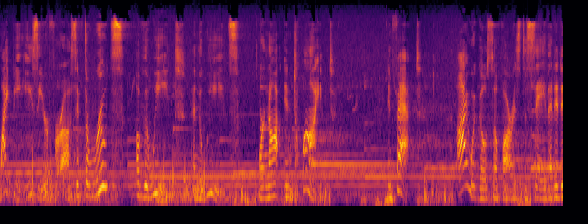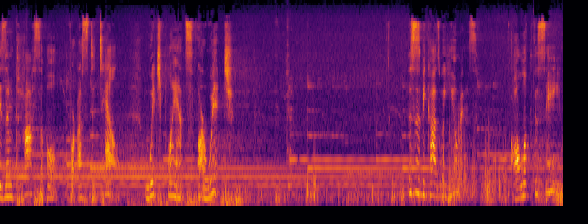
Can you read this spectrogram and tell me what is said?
might be easier for us if the roots of the wheat and the weeds were not entwined. In fact, I would go so far as to say that it is impossible for us to tell which plants are which. This is because we humans all look the same.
